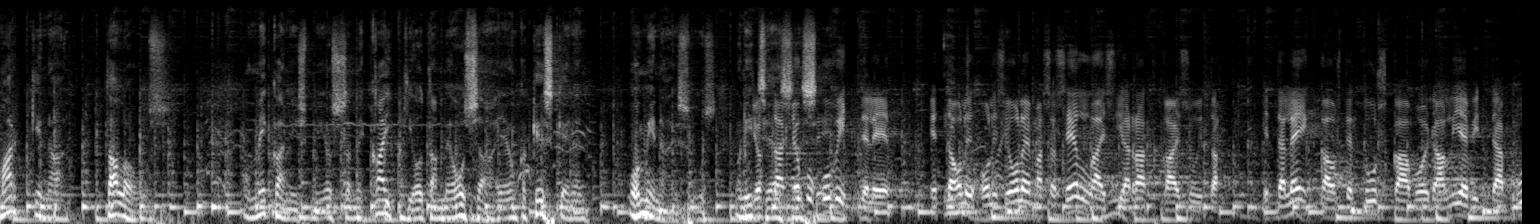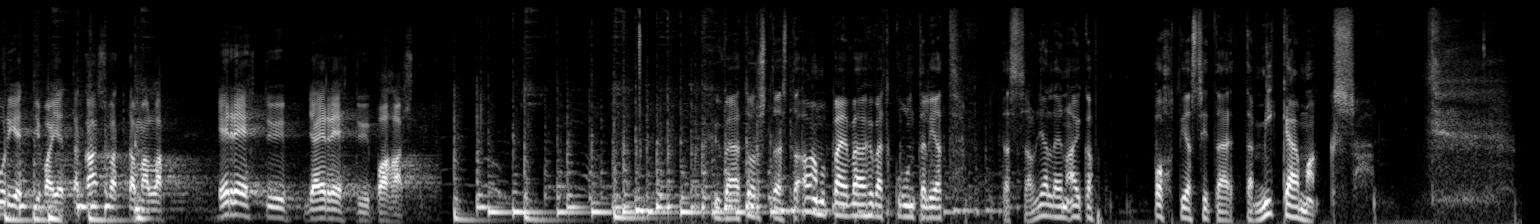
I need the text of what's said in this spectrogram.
Markkinatalous on mekanismi, jossa me kaikki otamme osaa ja jonka keskeinen ominaisuus on itse Jos asiassa joku se, kuvittelee, että oli, olisi olemassa sellaisia ratkaisuja, että leikkausten tuskaa voidaan lievittää budjettivajetta kasvattamalla, erehtyy ja erehtyy pahasti. Hyvää torstaista aamupäivää, hyvät kuuntelijat. Tässä on jälleen aika pohtia sitä, että mikä maksaa.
